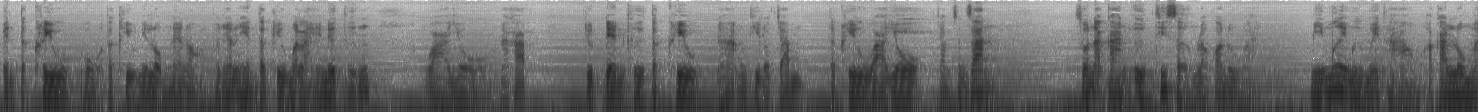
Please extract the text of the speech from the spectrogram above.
เป็นตะคริวโอ้ตะคริวนี่ลมแน่นอน เพราะฉะนั้นเห็นตะคริวเมื่อไหร่ให้นึกถึง วายโยนะครับ จุดเด่นคือตะคริวนะฮะบางทีเราจำตะคริววายโยจำสั้นๆ ส่วนอาการอื่นที่เสริมเราก็ดูไปมีเมื่อยมือเมื่อยเท้า อาการลมไหม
